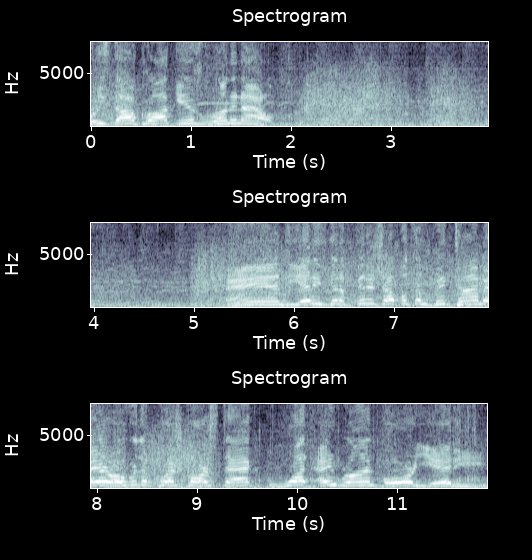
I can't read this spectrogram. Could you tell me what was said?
freestyle clock is running out. And Yeti's gonna finish up with some big time air over the crush car stack. What a run for Yeti.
